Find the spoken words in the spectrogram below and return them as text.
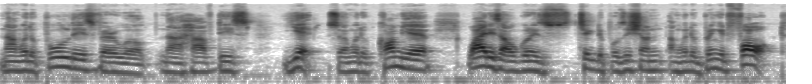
now i'm going to pull this very well. Now i have this here. So i'm going to come here. Why this? I'm going to check the position. I'm going to bring it forward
